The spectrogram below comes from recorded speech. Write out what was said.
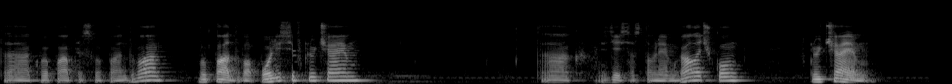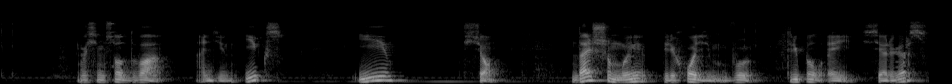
Так, VPA плюс VPA2. VPA2 policy включаем. Так, здесь оставляем галочку. Включаем 802.1x. И все. Дальше мы переходим в AAA Servers.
